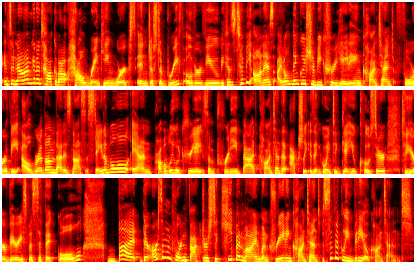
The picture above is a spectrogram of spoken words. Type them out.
And so now I'm going to talk about how ranking works in just a brief overview because to be honest, I don't think we should be creating content for the algorithm that is not sustainable and probably would create some pretty bad content that actually isn't going to get you closer to your very specific goal. But there are some important factors to keep in mind when creating content, specifically video content.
